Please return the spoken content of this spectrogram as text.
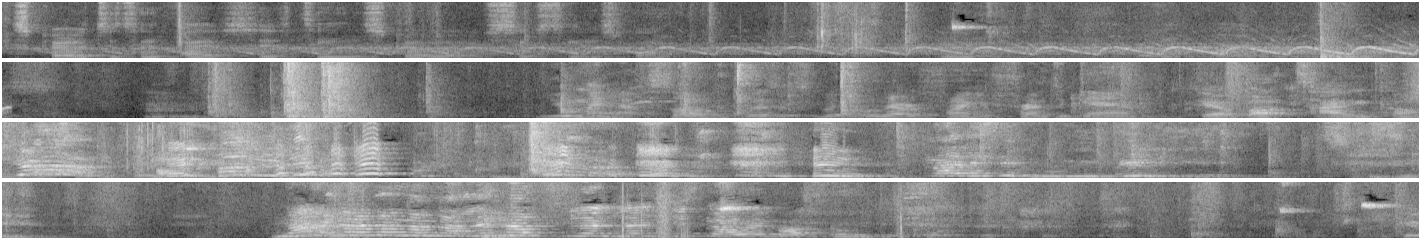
the square root of 225 is 15, the square root of 16 is 4. You may have solved the quizzes, but you'll never find your friends again. Okay, about time you come, I was looking for you. Now let's see who he really is. No, no, no, no, no. Let's not, let, let's just not rip off Scooby Doo. Okay,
